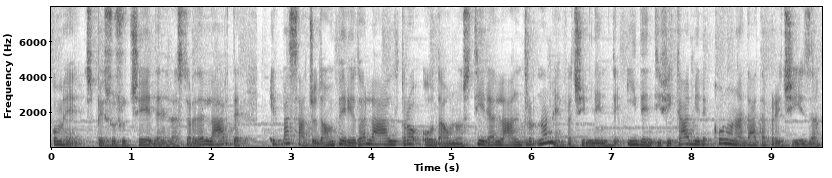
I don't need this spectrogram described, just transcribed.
Come spesso succede nella storia dell'arte, il passaggio da un periodo all'altro o da uno stile all'altro non è facilmente identificabile con una data precisa,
